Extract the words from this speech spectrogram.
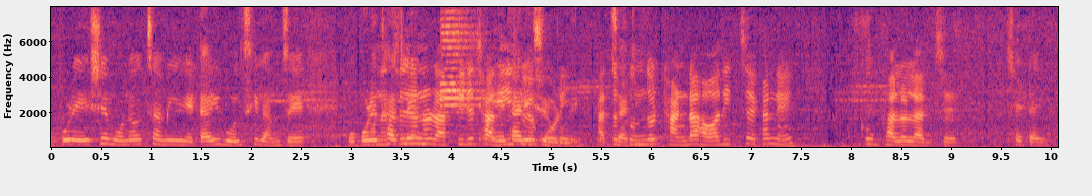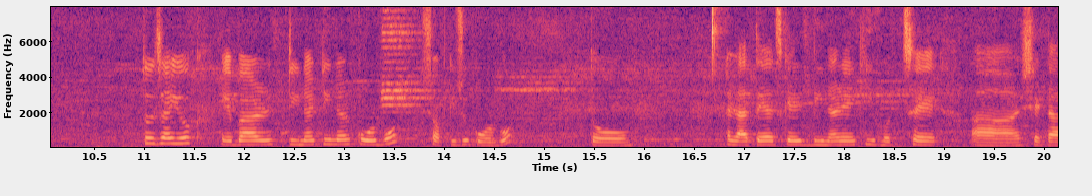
ওপরে এসে মনে হচ্ছে আমি এটাই বলছিলাম যে ওপরে থাকলে রাত্রিরে ছাদেই শুয়ে পড়ি। এত সুন্দর ঠান্ডা হাওয়া দিচ্ছে এখানে খুব ভালো লাগছে। সেটাই। তো যাই হোক এবার ডিনার টিনার করব সব কিছু করব। তো রাতে আজকে ডিনারে কি হচ্ছে আহ, সেটা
